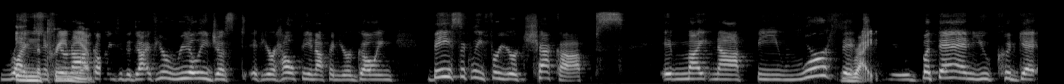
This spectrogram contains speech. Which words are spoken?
right and if premium. you're not going to the if you're really just if you're healthy enough and you're going basically for your checkups it might not be worth it right you, but then you could get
